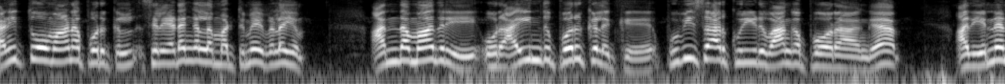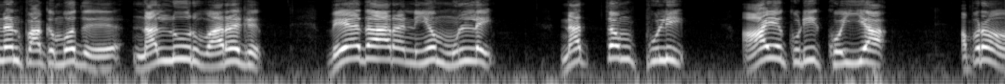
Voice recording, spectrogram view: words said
தனித்துவமான பொருட்கள் சில இடங்களில் மட்டுமே விளையும். அந்த மாதிரி ஒரு ஐந்து பொருட்களுக்கு புவிசார் குறியீடு வாங்க போகிறாங்க அது என்னென்னு பார்க்கும்போது நல்லூர் வரகு வேதாரண்யம் முல்லை நத்தம் புலி ஆயக்குடி கொய்யா அப்புறம்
